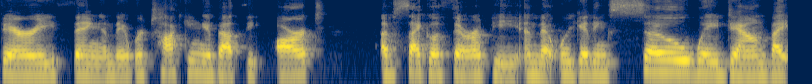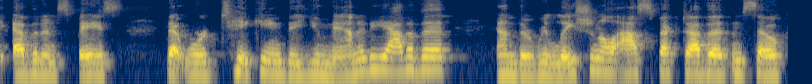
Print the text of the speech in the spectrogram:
very thing. And they were talking about the art of psychotherapy and that we're getting so weighed down by evidence base that we're taking the humanity out of it and the relational aspect of it. And so,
